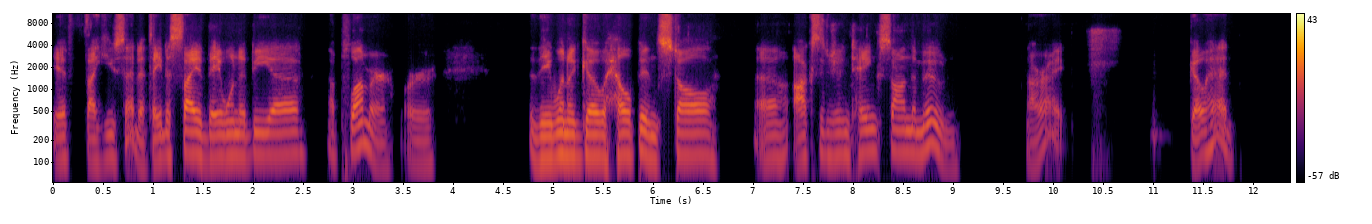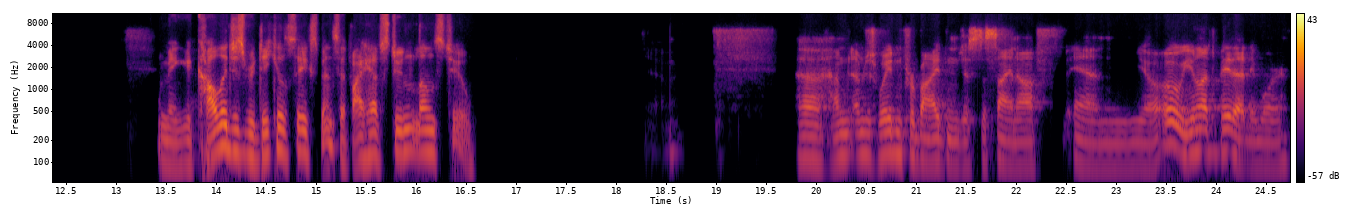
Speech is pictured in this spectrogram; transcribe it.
if like you said if they decide they want to be a, a plumber or they want to go help install uh, oxygen tanks on the moon all right go ahead. I mean college is ridiculously expensive. I have student loans too. Uh, I'm I'm just waiting for Biden just to sign off and you know, oh, you don't have to pay that anymore.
